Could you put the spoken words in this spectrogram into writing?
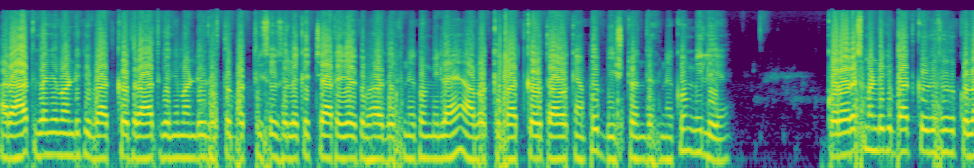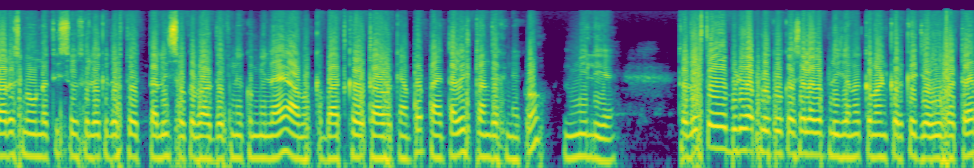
राहतगंज मंडी की बात करो तो राहतगंज मंडी दोस्तों बत्तीस सौ से लेकर चार हज़ार का भाव देखने को मिला है। आवक की बात करो तो आवक यहाँ पे बीस टन देखने को मिली है। कोलारस मंडी की बात करो दोस्तों तो कोलारस में उनतीस सौ से लेकर दोस्तों इकतालीस सौ का भाव देखने को मिला है। आवक की बात करो तो आवक यहाँ पे पैंतालीस टन देखने को मिली है। तो दोस्तों, ये वीडियो आप लोग को कैसा लगा प्लीज़ हमें कमेंट करके ज़रूर बताएँ।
